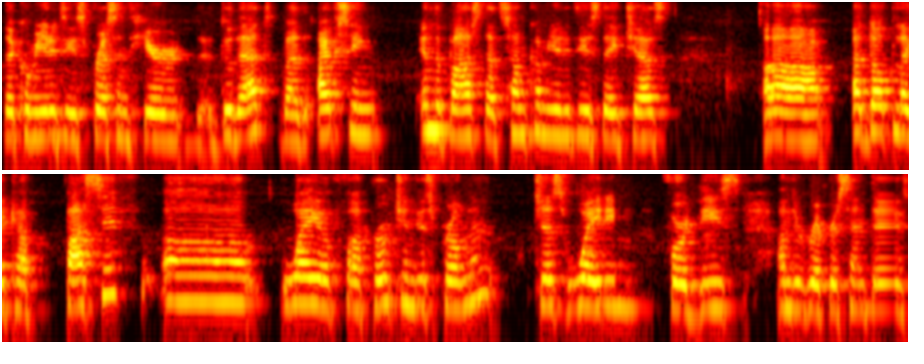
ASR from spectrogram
the communities present here do that, but I've seen in the past that some communities, they just uh, adopt like a passive uh, way of approaching this problem, just waiting for these underrepresented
